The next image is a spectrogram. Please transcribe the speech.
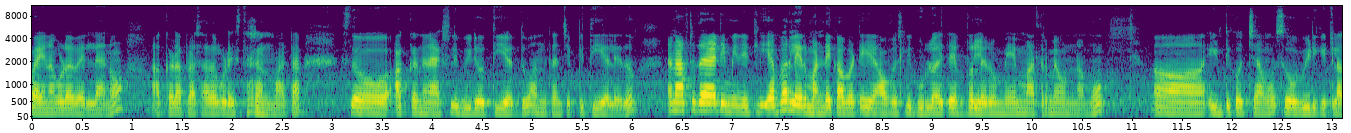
పైన కూడా వెళ్ళాను. అక్కడ ప్రసాదం కూడా ఇస్తారనమాట సో అక్కడ నేను యాక్చువల్లీ వీడియో తీయొద్దు అందుకని చెప్పి తీయలేదు. అండ్ ఆఫ్టర్ దాట్ ఇమీడియట్లీ ఎవరు లేరు మండే కాబట్టి ఆబ్వియస్లీ గుడిలో అయితే ఎవరు లేరు. మేము మాత్రమే ఉన్నాము. ఇంటికి వచ్చాము. సో వీడికి ఇట్లా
